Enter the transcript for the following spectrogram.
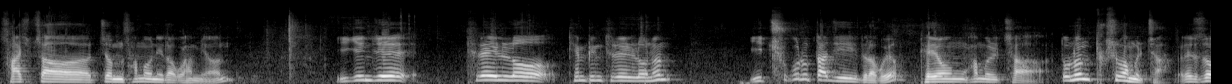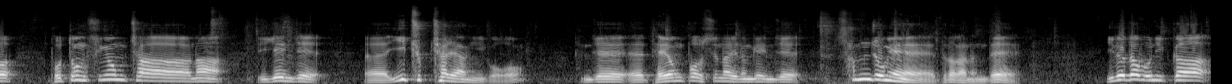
44.3원이라고 하면 이게 이제 트레일러 캠핑 트레일러는 이 축으로 따지더라고요. 대형 화물차 또는 특수 화물차. 그래서 보통 승용차나 이게 이제 에, 이축 차량이고 이제 에, 대형 버스나 이런 게 이제 3종에 들어가는데 이러다 보니까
